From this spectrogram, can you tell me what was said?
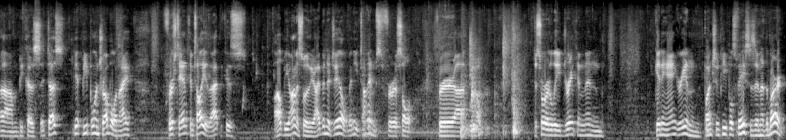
um, because it does get people in trouble. And I firsthand can tell you that because I'll be honest with you, I've been to jail many times for assault, for, uh, you know, disorderly drinking and getting angry and punching people's faces in at the bar.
